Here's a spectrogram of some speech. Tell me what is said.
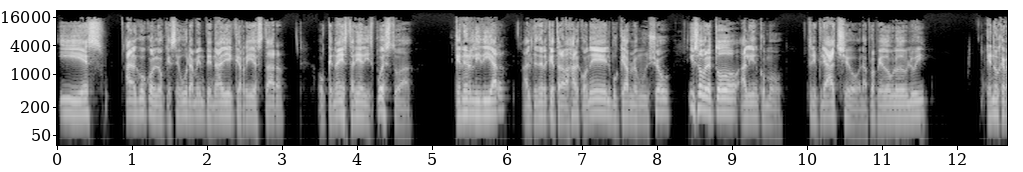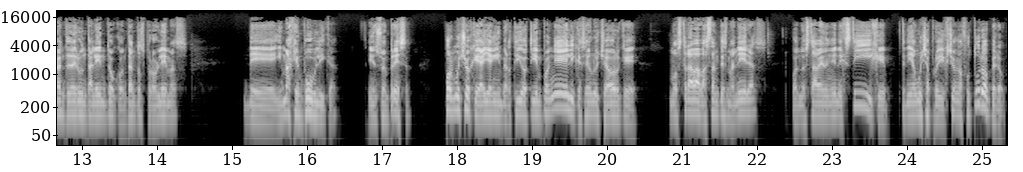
Y es algo con lo que seguramente nadie querría estar, o que nadie estaría dispuesto a querer lidiar al tener que trabajar con él, buquearlo en un show. Y sobre todo alguien como Triple H o la propia WWE, que no querrán tener un talento con tantos problemas de imagen pública en su empresa, por mucho que hayan invertido tiempo en él y que sea un luchador que mostraba bastantes maneras cuando estaba en NXT y que tenía mucha proyección a futuro, pero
